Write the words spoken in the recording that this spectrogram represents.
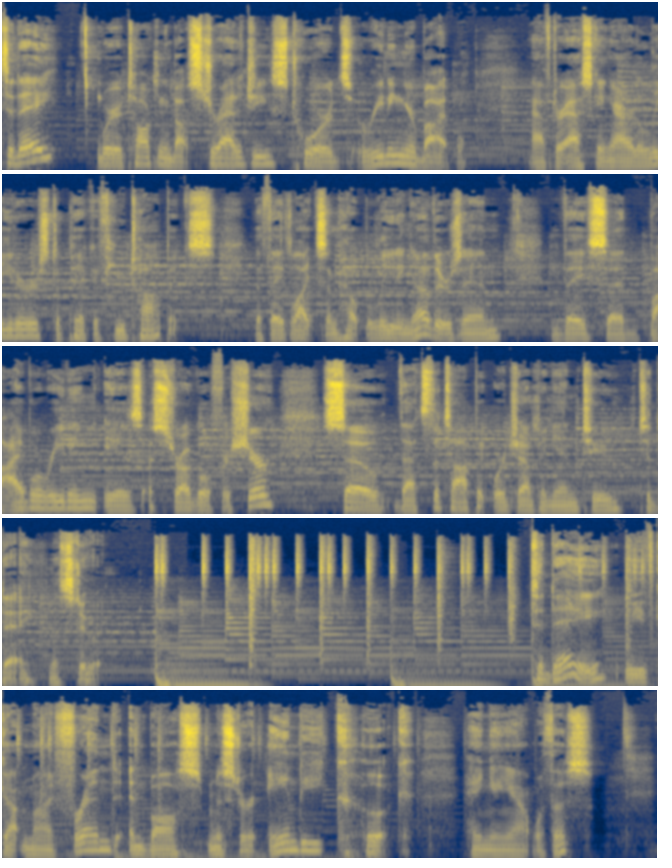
Today, we're talking about strategies towards reading your Bible. After asking our leaders to pick a few topics that they'd like some help leading others in, they said Bible reading is a struggle for sure. So that's the topic we're jumping into today. Let's do it. Today, we've got my friend and boss, Mr. Andy Cook, hanging out with us.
